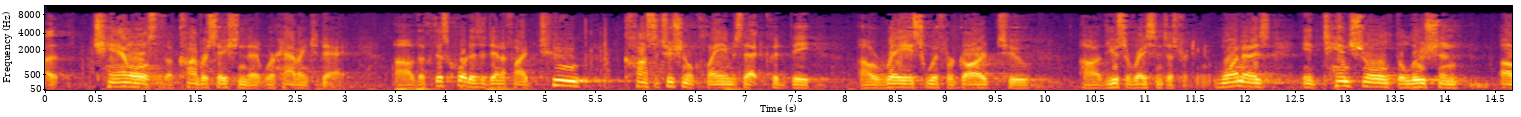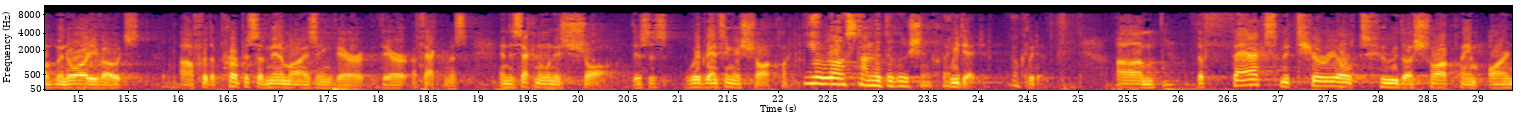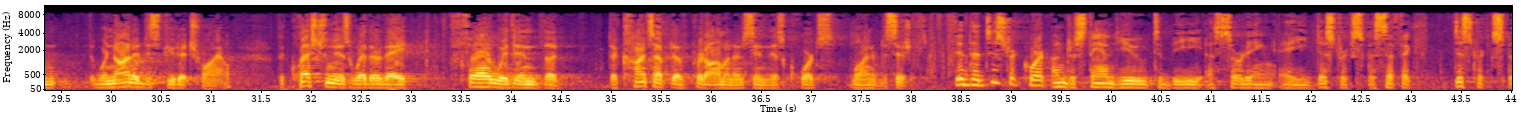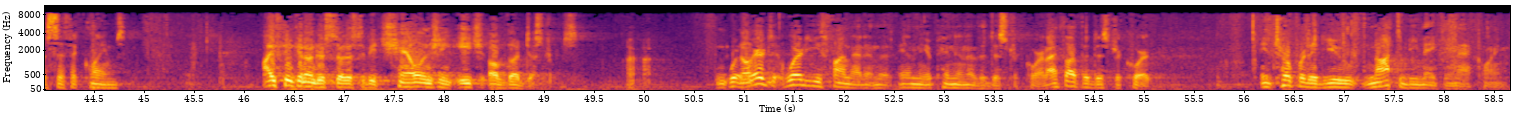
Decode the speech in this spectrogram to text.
uh, channels the conversation that we're having today. Uh, the, this Court has identified two constitutional claims that could be uh, raised with regard to uh, the use of race in districting. One is intentional dilution of minority votes for the purpose of minimizing their, their effectiveness. And the second one is Shaw. This is, we're advancing a Shaw claim. You lost on the dilution claim. We did. Okay. We did. Um, the facts material to the Shaw claim are, were not a dispute at trial. The question is whether they fall within the, the concept of predominance in this court's line of decisions. Did the district court understand you to be asserting a district specific, district specific claims? I think it understood us to be challenging each of the districts. Where, where, do, where do you find that in the, in the opinion of the district court? I thought the district court interpreted you not to be making that claim.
